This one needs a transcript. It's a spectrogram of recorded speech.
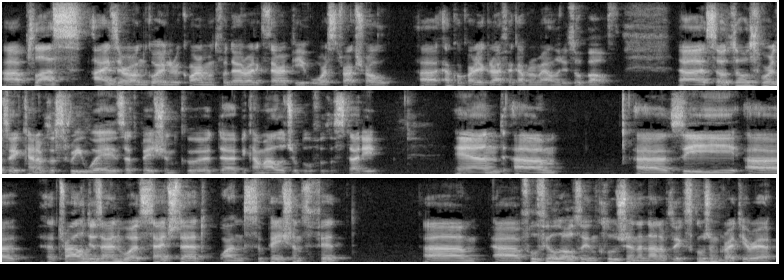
uh, plus either ongoing requirement for diuretic therapy or structural echocardiographic abnormalities, or both. Uh, so those were the kind of the three ways that patient could uh, become eligible for the study. And um, uh, the uh, trial design was such that once the patients fit, um, uh, fulfilled all the inclusion and none of the exclusion criteria,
